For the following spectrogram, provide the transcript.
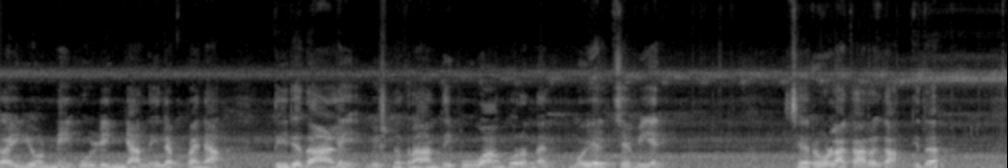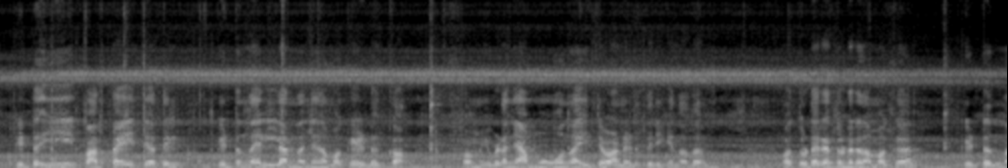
കയ്യുണ്ണി ഉഴിഞ്ഞ നിലപ്പന തിരുതാളി വിഷ്ണുക്രാന്തി പൂവാങ്കുറുന്നൻ മുയൽച്ചെവിയൻ ചെറുള കറുക ഇത് കിട്ട ഈ പത്ത് ഐറ്റത്തിൽ കിട്ടുന്ന എല്ലാം തന്നെ നമുക്ക് എടുക്കാം. അപ്പം ഇവിടെ ഞാൻ മൂന്ന് ഐറ്റമാണ് എടുത്തിരിക്കുന്നത്. അപ്പോൾ തുടരെ തുടരെ നമുക്ക് കിട്ടുന്ന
